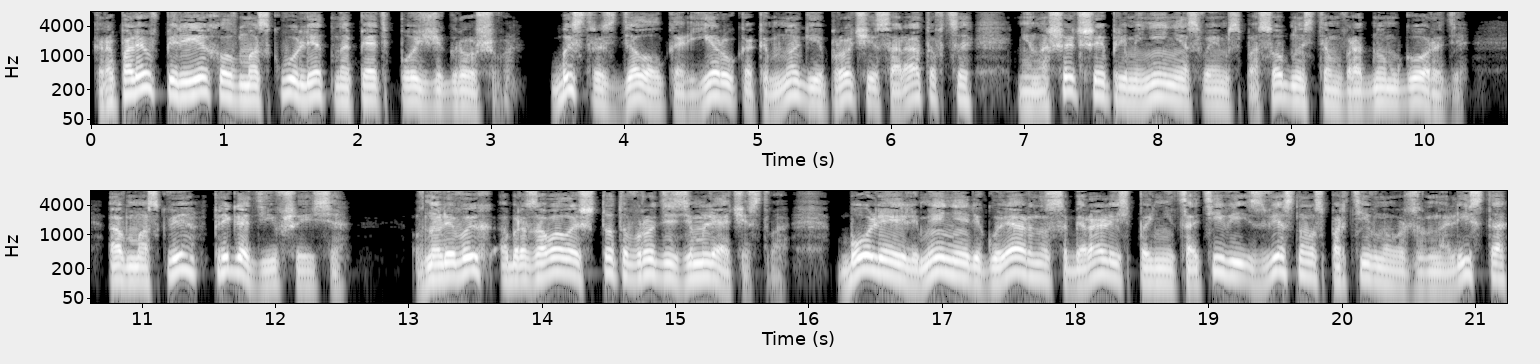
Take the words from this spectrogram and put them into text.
Крополев переехал в Москву лет на пять позже Грошева быстро сделал карьеру, как и многие прочие саратовцы, не нашедшие применения своим способностям в родном городе, а в Москве пригодившиеся. В нулевых образовалось что-то вроде землячества. Более или менее регулярно собирались по инициативе известного спортивного журналиста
